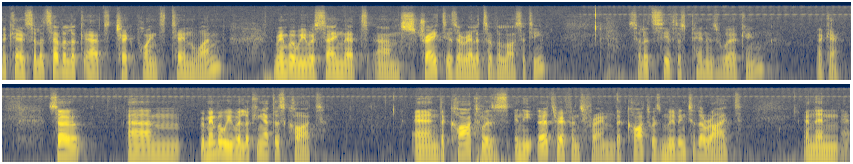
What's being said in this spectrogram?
Okay, so let's have a look at checkpoint 10.1. Remember we were saying that um, straight is a relative velocity. So let's see if this pen is working. Okay. So um, remember we were looking at this cart and the cart was in the earth reference frame, the cart was moving to the right and then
